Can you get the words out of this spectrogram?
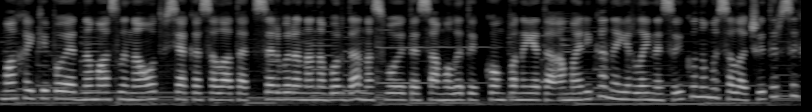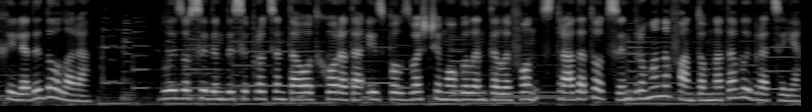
Махайки поєдна маслина от всяка салата, серверана на борда на своїте самолети, компанията Америка на Єрлайнес економисала 40 хиляди долара. Близо 70% от хората ізползващи мобилен телефон страдат от синдрома на фантомната вибрація.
